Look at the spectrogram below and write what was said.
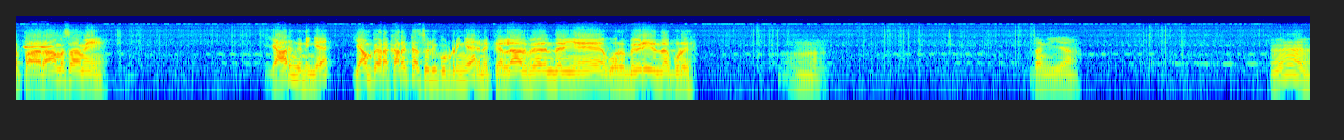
ஏப்பா ராமசாமி. யாருங்க நீங்க? என் பேரை கரெக்டா சொல்லி கூப்பிடுறீங்க? எனக்கு எல்லாரும் பேரும் தெரியும். ஒரு பீடி இருந்தா கொடு. இதாங்க ஐயா. ம்,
